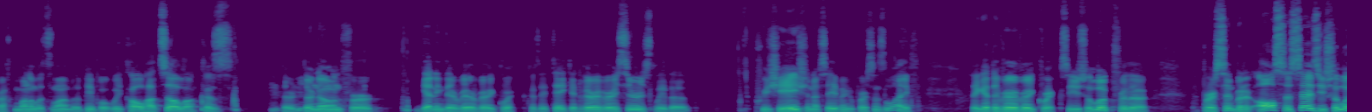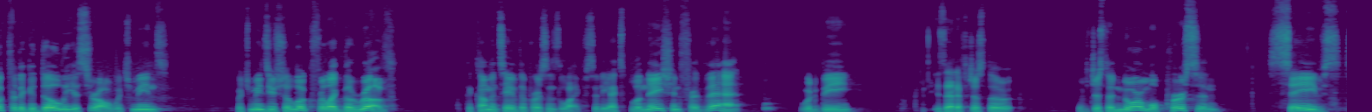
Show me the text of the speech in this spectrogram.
Rahman al but people we call Hatzalah because they're, they're known for getting there very, very quick because they take it very, very seriously, the appreciation of saving a person's life. They get there very, very quick. So you should look for the, the person, but it also says you should look for the Gedoli Yisrael, which means, which means you should look for like the Rav to come and save the person's life. So the explanation for that would be is that if just a if just a normal person saves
